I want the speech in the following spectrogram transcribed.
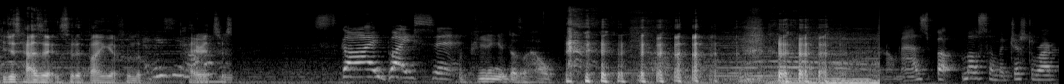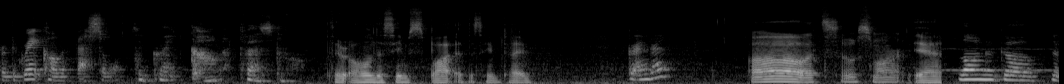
He just has it instead of buying it from the pirates or Sky Bison. Repeating it doesn't help. Nomads, but most of them had just arrived for the Great Comet Festival. The Great Comet Festival. They're all in the same spot at the same time. Gran Gran? Oh, that's so smart. Yeah. Long ago, the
